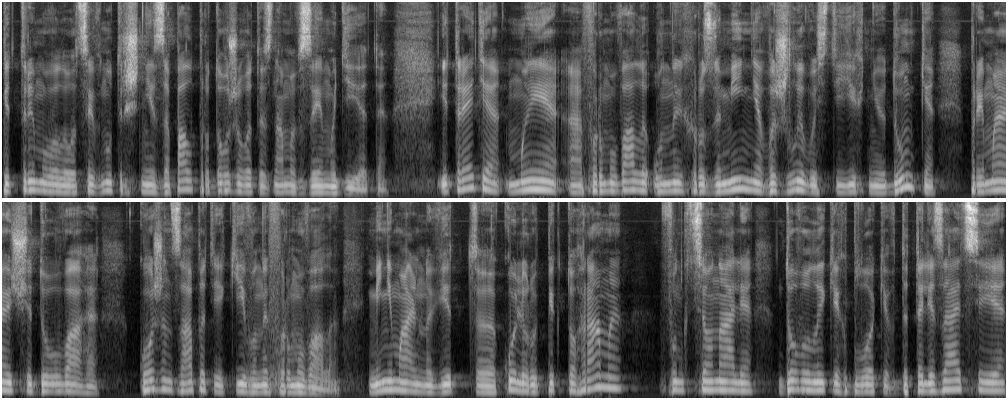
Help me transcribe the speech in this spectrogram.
підтримували оцей внутрішній запал, продовжувати з нами взаємодіяти. І третє, ми е, формували у них розуміння важливості їхньої думки, приймаючи до уваги кожен запит, який вони формували, мінімально від е, кольору піктограми. Функціоналі до великих блоків деталізації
